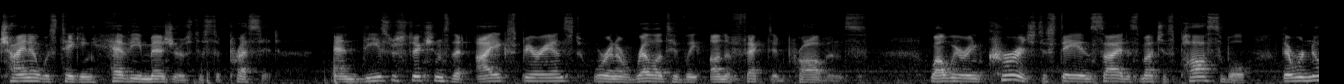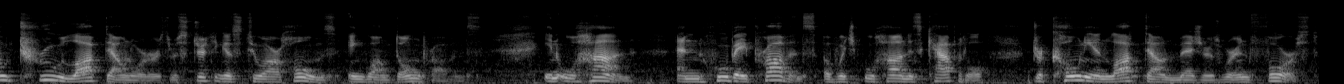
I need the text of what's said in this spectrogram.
China was taking heavy measures to suppress it. And these restrictions that I experienced were in a relatively unaffected province. While we were encouraged to stay inside as much as possible, there were no true lockdown orders restricting us to our homes in Guangdong province. In Wuhan and Hubei province, of which Wuhan is capital, draconian lockdown measures were enforced,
